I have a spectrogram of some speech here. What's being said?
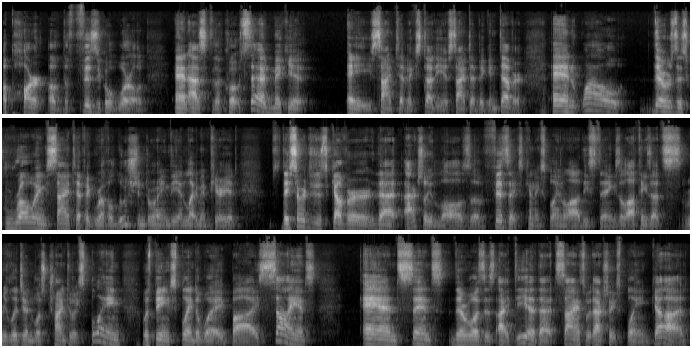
a part of the physical world, and as the quote said, making it a scientific study, a scientific endeavor. And while there was this growing scientific revolution during the Enlightenment period, they started to discover that actually laws of physics can explain a lot of these things. A lot of things that religion was trying to explain was being explained away by science and since there was this idea that science would actually explain God,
